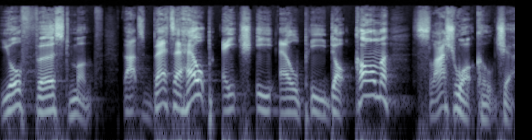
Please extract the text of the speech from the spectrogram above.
your first month. That's betterhelp, H-E-L-P dot com slash what culture.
